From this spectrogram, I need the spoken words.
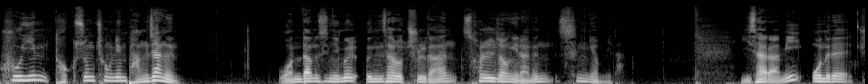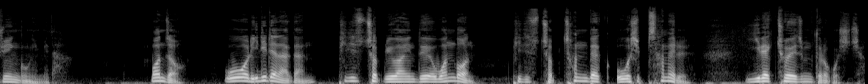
후임 덕숭 총림 방장은 원담 스님을 은사로 출가한 설정이라는 승려입니다. 이 사람이 오늘의 주인공입니다. 먼저 5월 1일에 나간 PD수첩 rewind의 원본 PD수첩 1153회를 200초에 좀 들어보시죠.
